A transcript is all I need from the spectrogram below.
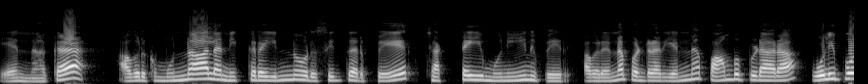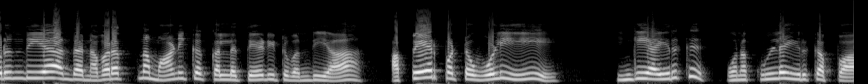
ஏன்னாக்க அவருக்கு முன்னால நிக்கிற இன்னொரு சித்தர் பேர் சட்டை முனின்னு பேர். அவர் என்ன பண்றார்? என்ன பாம்பு பிடாரா? ஒளி பொருந்திய அந்த நவரத்ன மாணிக்க கல்லை தேடிட்டு வந்தியா? அப்பேற்பட்ட ஒளி இங்கேயா இருக்கு? உனக்குள்ளே இருக்கப்பா.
